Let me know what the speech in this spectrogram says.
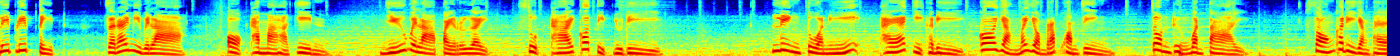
รีบรีบติด จะได้มีเวลาออกทำมาหากิน ยื้อเวลาไปเรื่อย สุดท้ายก็ติดอยู่ดี ลิงตัวนี้แพ้กี่คดีก็ยังไม่ยอมรับความจริง จนถึงวันตายสองคดียังแพ้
